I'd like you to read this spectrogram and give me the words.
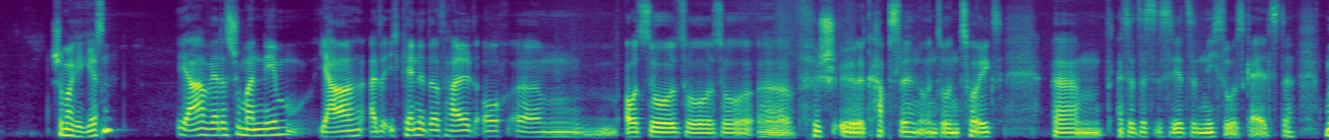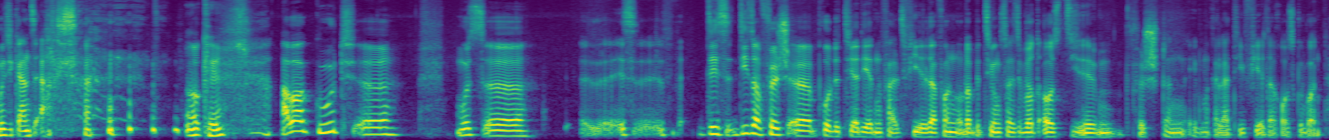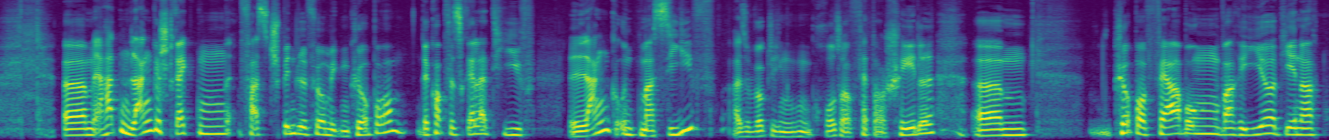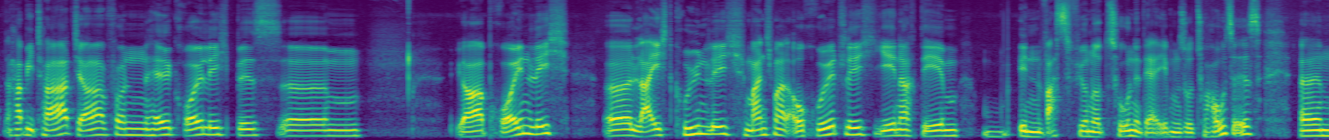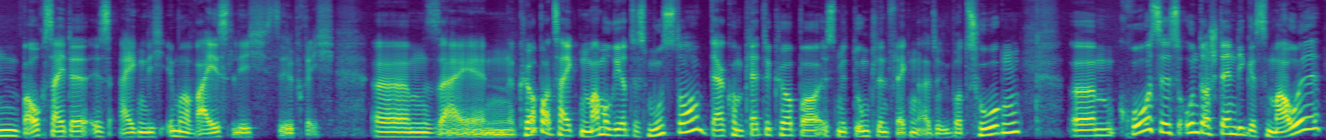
Schon mal gegessen? Ja, wer das schon mal nehmen, ja, also ich kenne das halt auch ähm, aus so, so, so äh, Fischölkapseln und so ein Zeugs. Ähm, also das ist jetzt nicht so das Geilste, muss ich ganz ehrlich sagen. Okay. Aber gut, äh, muss, äh, ist, ist, dies, dieser Fisch äh, produziert jedenfalls viel davon oder beziehungsweise wird aus diesem Fisch dann eben relativ viel daraus gewonnen. Ähm, er hat einen langgestreckten, fast spindelförmigen Körper. Der Kopf ist relativ lang und massiv, also wirklich ein großer, fetter Schädel. Ähm, Körperfärbung variiert je nach Habitat, ja, von hellgräulich bis ähm, ja, bräunlich, äh, leicht grünlich, manchmal auch rötlich, je nachdem, in was für einer Zone der eben so zu Hause ist. Ähm, Bauchseite ist eigentlich immer weißlich silbrig. Ähm, sein Körper zeigt ein marmoriertes Muster. Der komplette Körper ist mit dunklen Flecken also überzogen. Ähm, großes, unterständiges Maul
